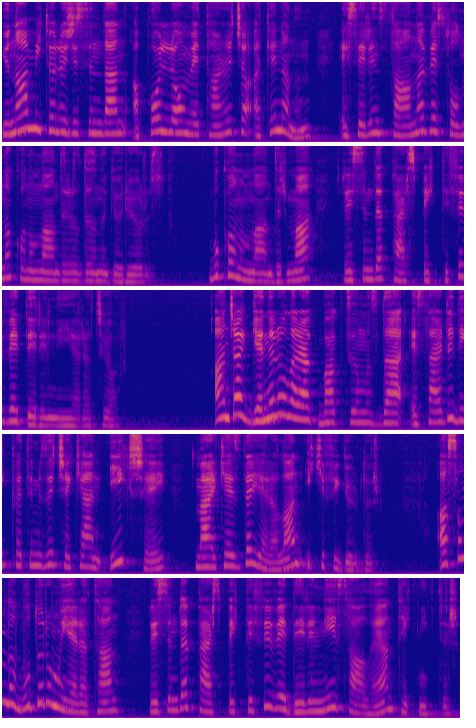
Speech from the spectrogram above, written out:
Yunan mitolojisinden Apollon ve tanrıça Athena'nın eserin sağına ve soluna konumlandırıldığını görüyoruz. Bu konumlandırma resimde perspektifi ve derinliği yaratıyor. Ancak genel olarak baktığımızda eserde dikkatimizi çeken ilk şey merkezde yer alan iki figürdür. Aslında bu durumu yaratan resimde perspektifi ve derinliği sağlayan tekniktir.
